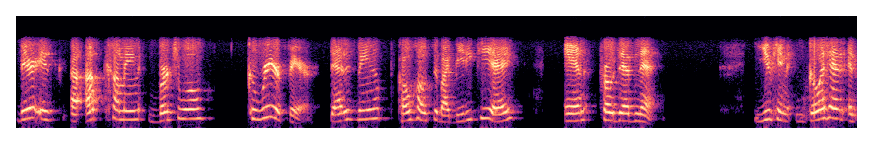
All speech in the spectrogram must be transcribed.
there is an upcoming virtual career fair that is being co-hosted by BDPA and ProDevNet. You can go ahead and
